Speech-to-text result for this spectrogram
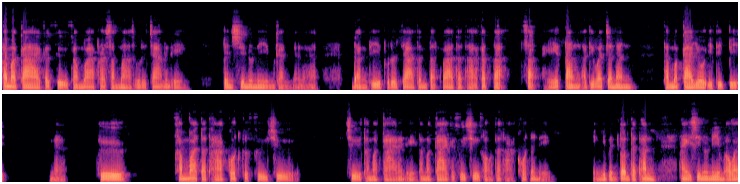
ธรรมกายก็คือคำว่าพระสัมมาสัมพุทธเจ้านั่นเอง เป็นซิโนนีมกันนะฮะดังที่พระพุทธเจ้าท่านตรัสว่าตถาคตะสัตเหตัง อธิวัจนัง ธรรมกายโยอิติปินะ คือคำว่าตถาคตก็คือชื่อ ชื่อธรรมกายนั่นเอง ธรรมกายก็คือชื่อของตถาคตนั่นเอง อย่างนี้เป็นต้นแต่ท่านให้ซีโนนิมเอาไว้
